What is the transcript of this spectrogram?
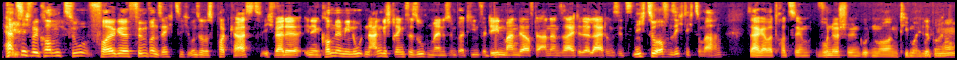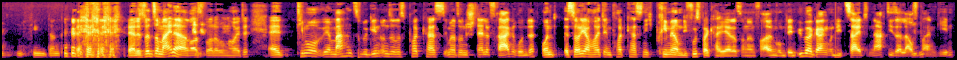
Herzlich willkommen zu Folge 65 unseres Podcasts. Ich werde in den kommenden Minuten angestrengt versuchen, meine Sympathien für den Mann, der auf der anderen Seite der Leitung sitzt, nicht zu offensichtlich zu machen. Sage aber trotzdem wunderschönen guten Morgen, Timo Hildebrand. Guten Morgen und vielen Dank. ja, das wird so meine Herausforderung heute. Äh, Timo, wir machen zu Beginn unseres Podcasts immer so eine schnelle Fragerunde. Und es soll ja heute im Podcast nicht primär um die Fußballkarriere, sondern vor allem um den Übergang und die Zeit nach dieser Laufbahn mhm. gehen.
